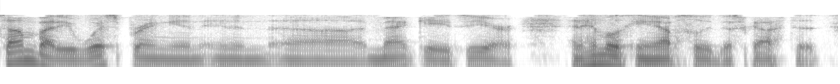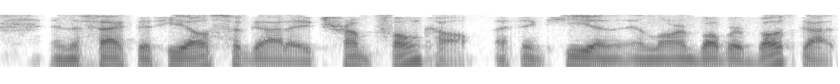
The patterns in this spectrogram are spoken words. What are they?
somebody whispering in, in uh, Matt Gaetz' ear and him looking absolutely disgusted. And the fact that he also got a Trump phone call. I think he and, and Lauren Boebert both got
